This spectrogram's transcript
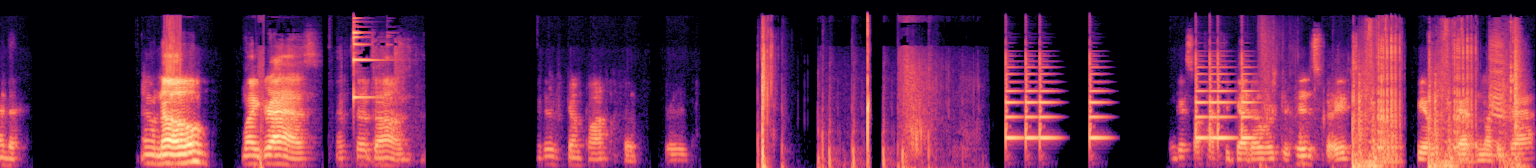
Hi there. Oh no, my grass. I'm so dumb. I just jump off the bridge. I guess I'll have to get over to his face to be able to get another grass.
